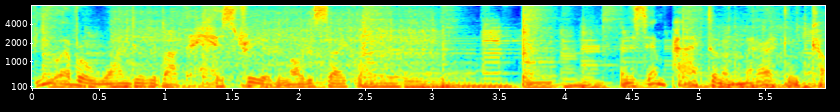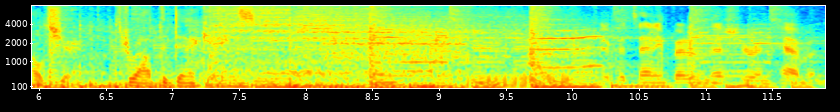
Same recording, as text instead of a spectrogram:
Have you ever wondered about the history of motorcycling? And its impact on American culture throughout the decades? If it's any better than this, you're in heaven.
